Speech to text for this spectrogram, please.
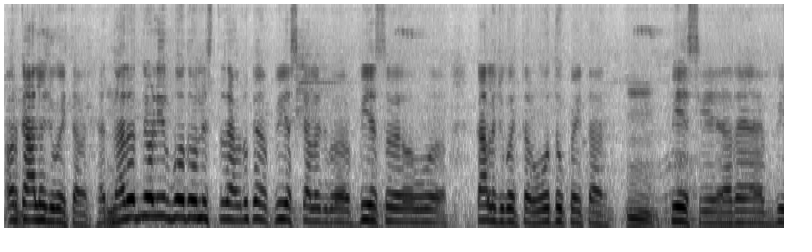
ಅವ್ರು ಕಾಲೇಜಿಗೆ ಹೋಗ್ತಾವ್ರೆ. ಹದಿನಾರು ಹದಿನೇಳು ಇರ್ಬೋದು ಅನಿಸ್ತದೆ ಅವ್ರಿಗೆ P S college P S ಕಾಲೇಜಿಗೆ ಹೋಗ್ತಾರೆ ಓದಕ್ಕೆ ಹೋಯ್ತಾರೆ ಹ್ಞೂ ಪಿ ಎಸ್ ಸಿ ಅದೇ ಬಿ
